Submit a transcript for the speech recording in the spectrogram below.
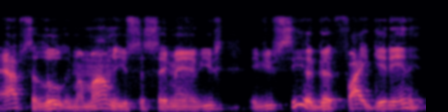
Absolutely. My mama used to say, "Man, if you if you see a good fight, get in it."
